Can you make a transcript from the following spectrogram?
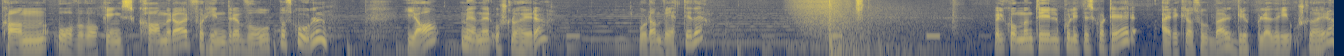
Kan overvåkingskameraer forhindre vold på skolen? Ja, mener Oslo Høyre. Hvordan vet de det? Velkommen til Politisk kvarter, Eirik La Solberg, gruppeleder i Oslo Høyre.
